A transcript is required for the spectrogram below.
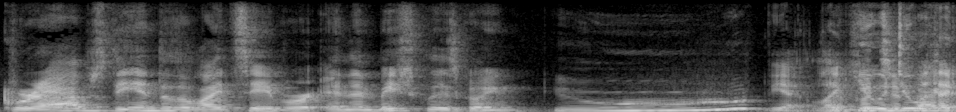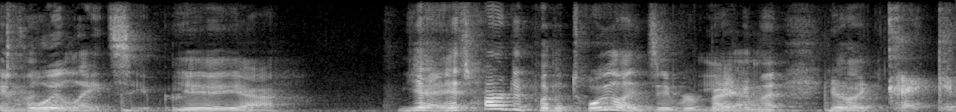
grabs the end of the lightsaber and then basically is going. Yeah, like you would do with a in the- toy lightsaber. Yeah, yeah, yeah. It's hard to put a toy lightsaber back in Yeah. the. You're like, get in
